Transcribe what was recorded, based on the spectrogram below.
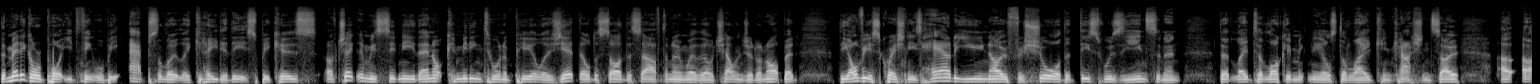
the medical report you'd think will be absolutely key to this because I've checked in with Sydney. They're not committing to an appeal as yet. They'll decide this afternoon whether they'll challenge it or not. But the obvious question is how do you know for sure that this was the incident that led to Lachie McNeil's delayed concussion? So uh, uh,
